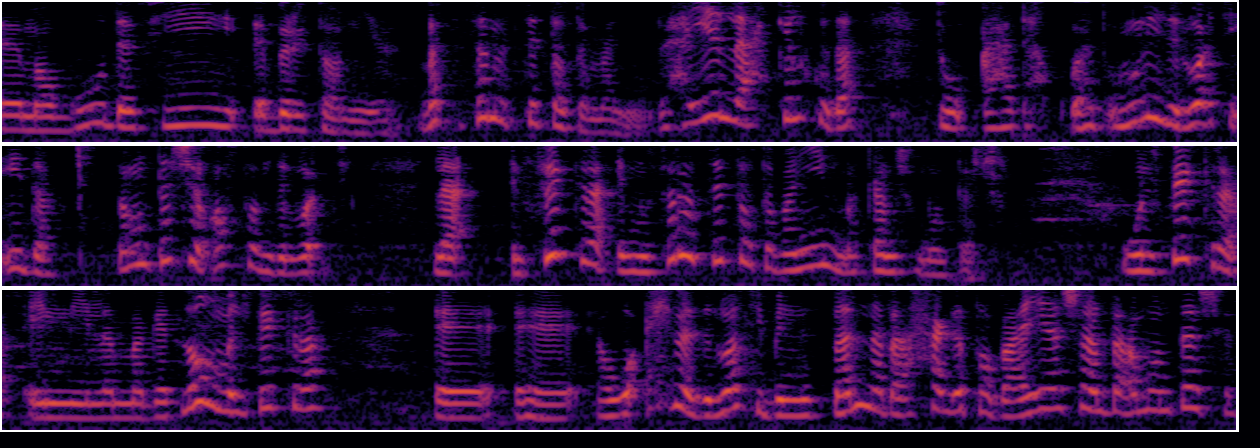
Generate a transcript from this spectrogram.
آه، موجودة في بريطانيا بس سنة 86 الحقيقة اللي هحكي لكم ده هتقولوا لي دلوقتي إيه ده؟ ده منتشر أصلا دلوقتي. لا الفكرة إنه سنة 86 ما كانش منتشر. والفكرة إني لما جات لهم الفكرة هو إحنا دلوقتي بالنسبة لنا بقى حاجة طبيعية عشان بقى منتشر.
